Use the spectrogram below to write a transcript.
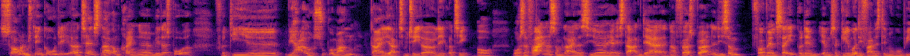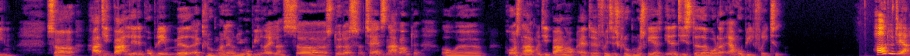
så var det måske en god idé at tage en snak omkring øh, middagsbordet, fordi øh, vi har jo super mange dejlige aktiviteter og lækre ting, og vores erfaringer, som Leila siger her i starten, det er, at når først børnene ligesom får valgt sig ind på dem, jamen så glemmer de faktisk det med mobilen. Så har dit barn lidt et problem med, at klubben har lavet nye mobilregler, så støt os og tag en snak om det, og øh, prøv at snakke med dit barn om, at øh, fritidsklubben måske er et af de steder, hvor der er mobilfri tid. Hov du der.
